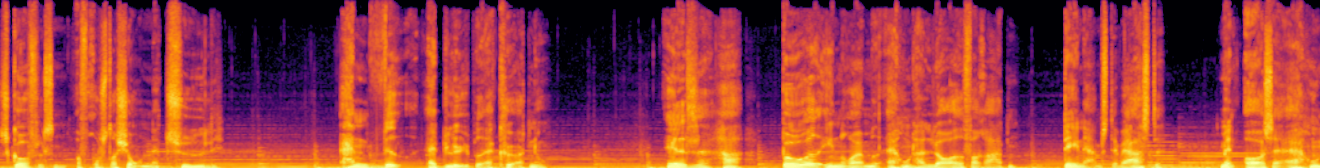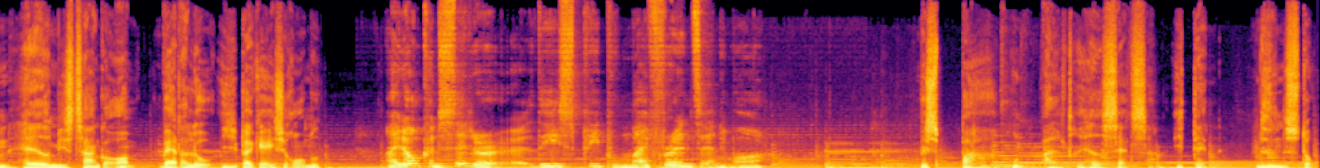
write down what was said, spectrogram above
Skuffelsen og frustrationen er tydelig. Han ved, at løbet er kørt nu. Else har både indrømmet, at hun har løjet for retten, det er nærmest det værste, men også at hun havde mistanker om, hvad der lå i bagagerummet. I don't consider uh, these people my friends anymore. Hvis bare hun aldrig havde sat sig i den vidnestol.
